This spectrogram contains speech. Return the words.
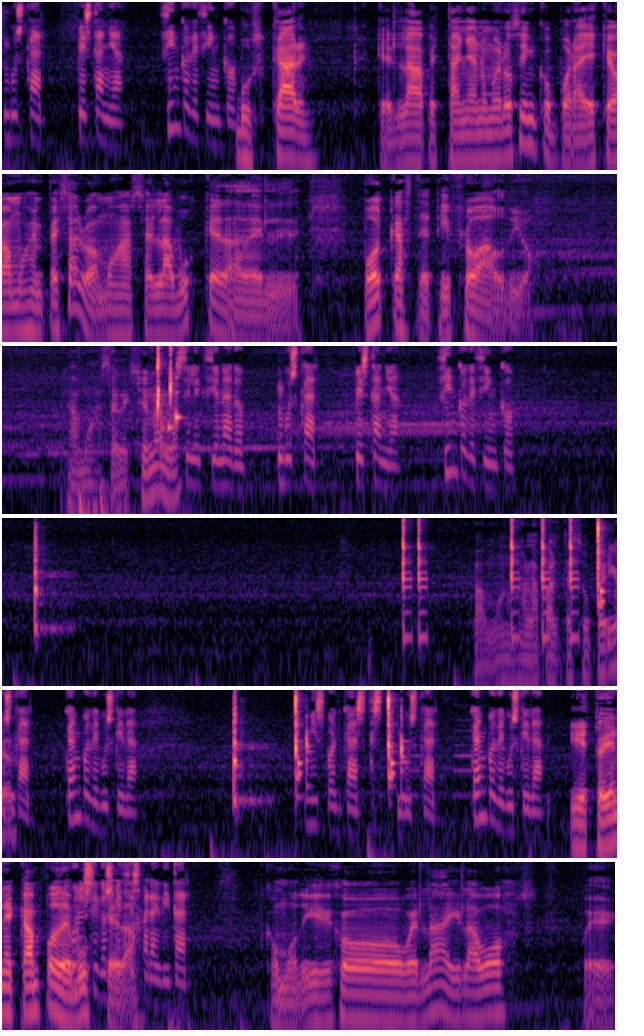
Buscar. Pestaña. 5 de 5. Buscar, que es la pestaña número 5, por ahí es que vamos a empezar. Vamos a hacer la búsqueda del podcast de Tiflo Audio. Vamos a seleccionarlo. Seleccionado. Buscar. Pestaña. 5 de 5. Vámonos a la parte superior. Buscar. Campo de búsqueda. Mis podcasts. Buscar. Campo de búsqueda. Y estoy en el campo de Pulse dos búsqueda. veces para editar. Como dijo, ¿verdad? Ahí la voz, pues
